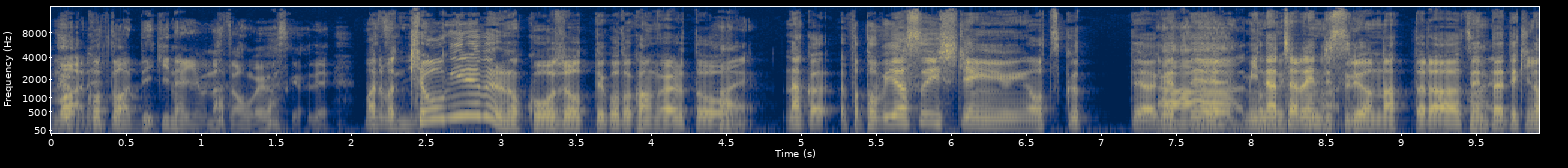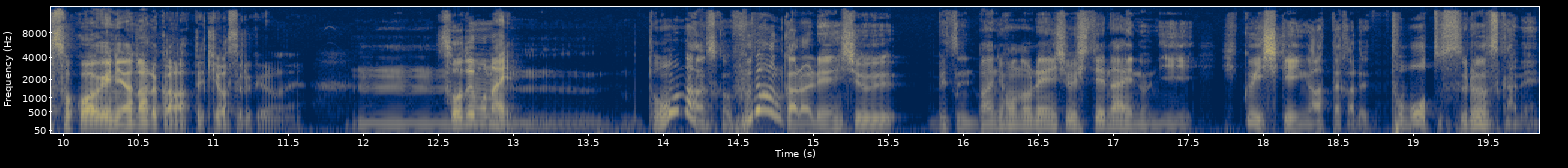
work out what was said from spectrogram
まあね。ことはできないよなとは思いますけどね。まあでも競技レベルの向上ってことを考えると、はい。なんかやっぱ飛びやすい試験を作ってあげてみんなチャレンジするようになったらね。全体的な底上げにはなるかなって気はするけどね、うーん。そうでもない。どうなんですか？普段から練習別にバニホの練習してないのに、低い試験があったから飛ぼうとするんですかね？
